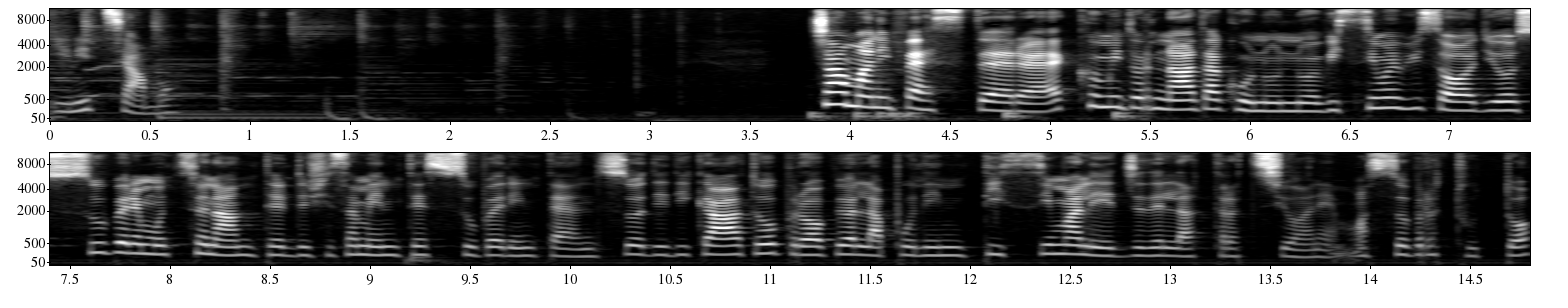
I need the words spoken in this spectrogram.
Iniziamo! Ciao Manifester, eccomi tornata con un nuovissimo episodio super emozionante e decisamente super intenso, dedicato proprio alla potentissima legge dell'attrazione, ma soprattutto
